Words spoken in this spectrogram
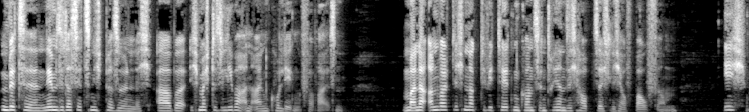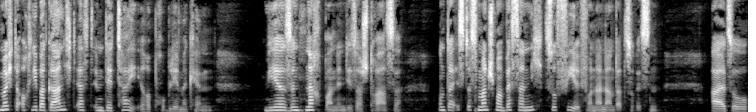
Bitte nehmen Sie das jetzt nicht persönlich, aber ich möchte Sie lieber an einen Kollegen verweisen. Meine anwaltlichen Aktivitäten konzentrieren sich hauptsächlich auf Baufirmen. Ich möchte auch lieber gar nicht erst im Detail Ihre Probleme kennen. Wir sind Nachbarn in dieser Straße, und da ist es manchmal besser, nicht so viel voneinander zu wissen. Also,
